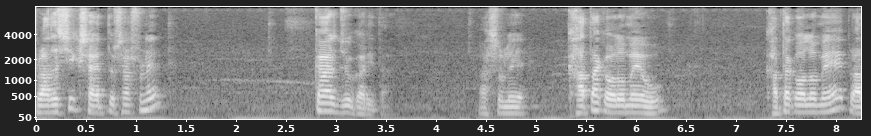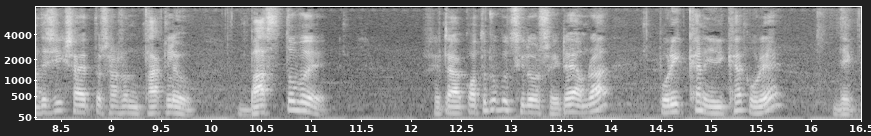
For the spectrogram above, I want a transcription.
প্রাদেশিক স্বায়ত্তশাসনের কার্যকারিতা। আসলে খাতা কলমেও, খাতা কলমে প্রাদেশিক স্বায়ত্তশাসন থাকলেও বাস্তবে সেটা কতটুকু ছিল সেটাই আমরা পরীক্ষা নিরীক্ষা করে দেখব।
